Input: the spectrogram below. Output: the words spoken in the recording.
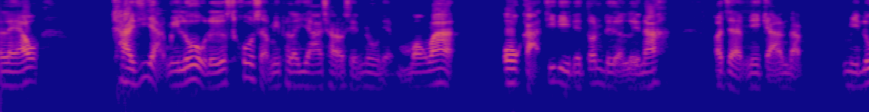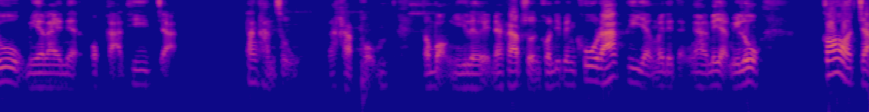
นแล้ว ใครที่อยากมีลูกหรือคู่สามีภรรยาชาวราศีธนูเนี่ยมองว่าโอกาสที่ดีในต้นเดือนเลยนะ ก็จะมีการแบบมีลูกมีอะไรเนี่ยโอกาสที่จะตั้งครรภ์สูงนะครับผมต้องบอกงี้เลยนะครับ ส่วนคนที่เป็นคู่รักที่ยังไม่ได้แต่งงานไม่อยากมีลูก ก็จะ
